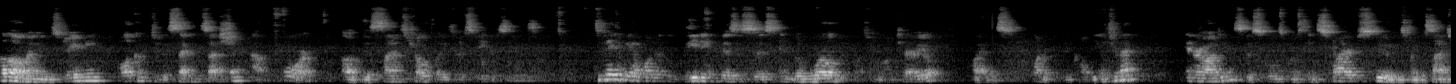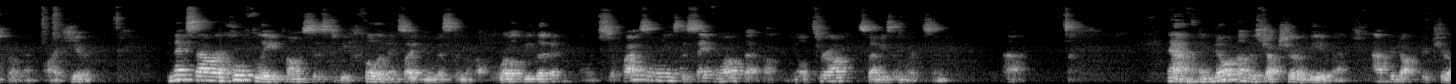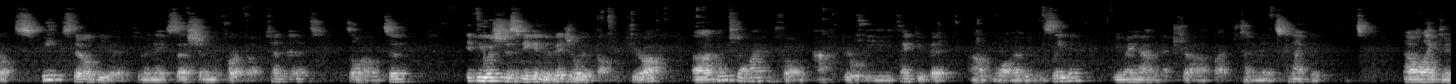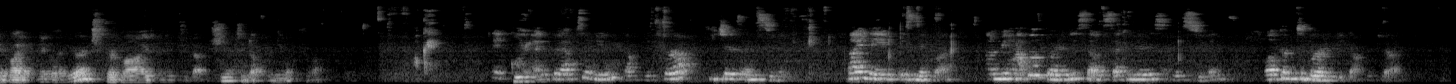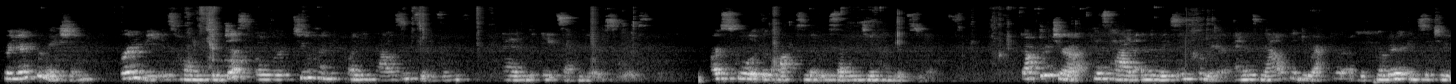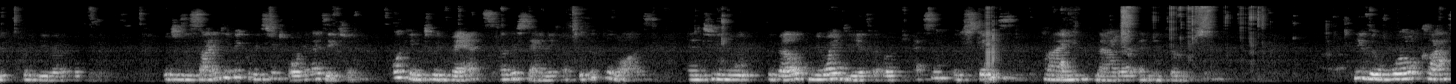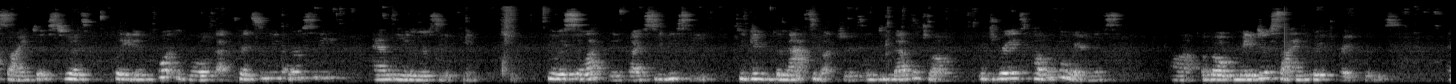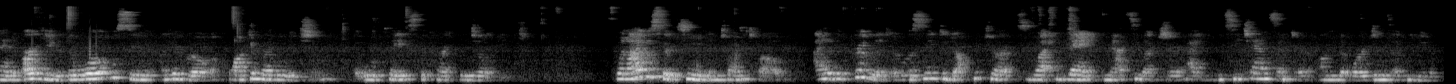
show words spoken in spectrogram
Hello, my name is Jamie. Welcome to the second session out of four of the Science Trailblazer speaker series. Today we have one of the leading physicists in the world with us from Ontario by this wonderful thing called the Internet. In our audience, the school's most inspired students from the science program are here. The next hour hopefully promises to be full of insight and wisdom about the world we live in, and which surprisingly is the same world that Dr. Neil Turok studies and works in. Now, a note on the structure of the event. After Dr. Turok speaks, there will be a Q&A session for about 10 minutes. It's all relative. If you wish to speak individually with Dr. Turok, uh, come to the microphone after the thank you bit um, while everyone's leaving. You may have an extra 5 to 10 minutes connected. Now I'd like to invite Nicola here to provide an introduction to Dr. Neil Turok. Okay. Thank you and good afternoon, Dr. Turok, teachers and students. My name is Nicola. On behalf of Burnaby South Secondary School students, welcome to Burnaby, Dr. Turok. For your information, Burnaby is home to just over 220,000 citizens and eight secondary schools. Our school is approximately 1,700 students. Dr. Turok has had an amazing career and is now the director of the Perimeter Institute for Theoretical Physics, which is a scientific research organization working to advance understanding of physical laws and to develop new ideas about the essence of space, time, matter, and information. He is a world-class scientist who has played important roles at Princeton University and the University of Cambridge. He was selected by CBC to give the Massey Lectures in 2012 which raised public awareness uh, about major scientific breakthroughs and argued that the world will soon undergo a quantum revolution that will replace the current digital age. When I was 13 in 2012, I had the privilege of listening to Dr. Turok's What Bank Massey lecture at UBC Chan Center on the origins of the universe,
